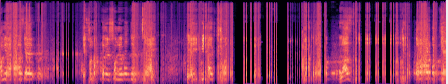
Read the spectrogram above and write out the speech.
আমি আজকে আপনাদের সামনে বলতে চাই, এই বিধায়ক করার পক্ষে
